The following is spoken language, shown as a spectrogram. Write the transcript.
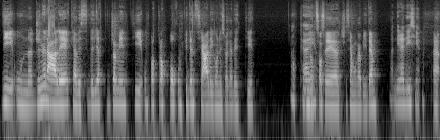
di un generale che avesse degli atteggiamenti un po' troppo confidenziali con i suoi cadetti. Ok. Non so se ci siamo capite. Ma direi di sì. Eh.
